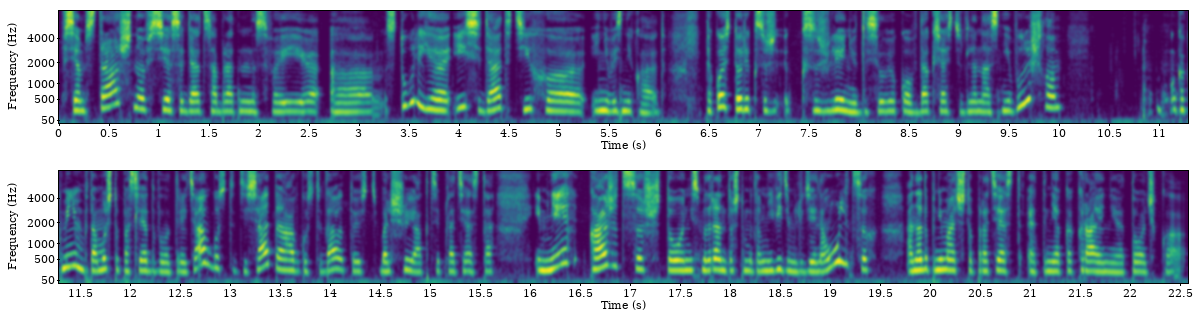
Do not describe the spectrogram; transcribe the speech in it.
всем страшно, все садятся обратно на свои э, стулья и сидят тихо и не возникают. Такой истории, к, сож- к сожалению, для силовиков, да, к счастью, для нас не вышло. Как минимум потому, что последовало 3 августа, 10 августа, да, то есть большие акции протеста. И мне кажется, что, несмотря на то, что мы там не видим людей на улицах, а надо понимать, что протест — это некая крайняя точка,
